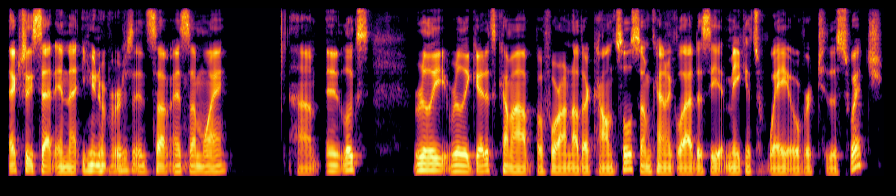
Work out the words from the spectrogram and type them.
actually set in that universe in some in some way. Um, it looks really really good. It's come out before on other consoles, so I'm kind of glad to see it make its way over to the Switch.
